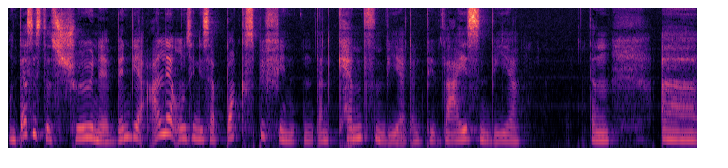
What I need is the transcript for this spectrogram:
Und das ist das Schöne, wenn wir alle uns in dieser Box befinden, dann kämpfen wir, dann beweisen wir, dann äh,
